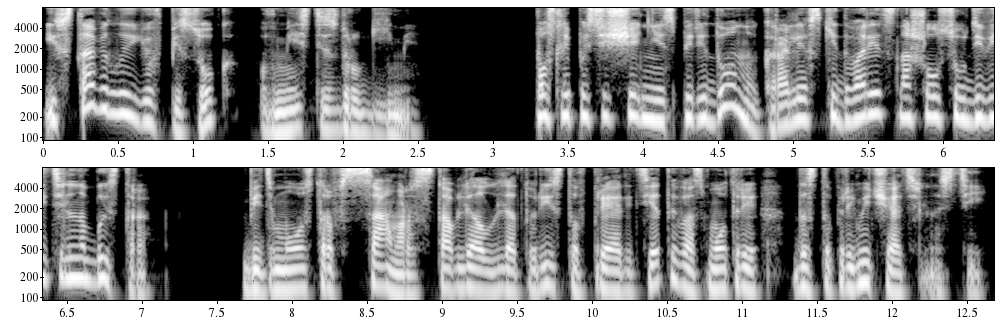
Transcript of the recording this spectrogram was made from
и вставила ее в песок вместе с другими. После посещения Спиридона Королевский дворец нашелся удивительно быстро. Видимо, остров сам расставлял для туристов приоритеты в осмотре достопримечательностей.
